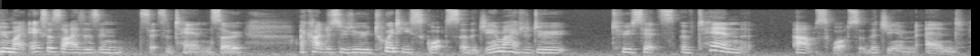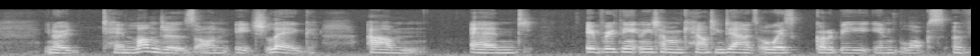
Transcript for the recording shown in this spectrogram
my exercises in sets of 10. So I can't just do 20 squats at the gym, I have to do two sets of 10 um, squats at the gym and, you know, 10 lunges on each leg. Um, and everything anytime I'm counting down it's always got to be in blocks of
